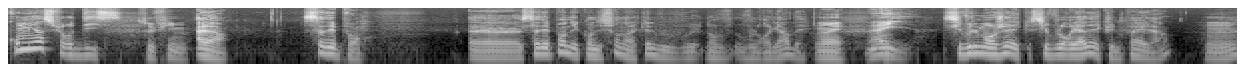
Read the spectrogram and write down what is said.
combien sur 10 ce film? Alors, ça dépend. Euh, ça dépend des conditions dans lesquelles vous, vous- dont vous le regardez. Ouais. Aïe. Si vous le mangez, avec- si vous le regardez avec une paella, Mhm.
